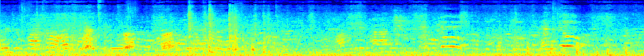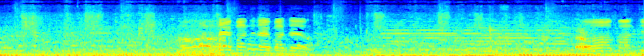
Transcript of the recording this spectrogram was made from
Ano tayo, bante tayo, bante tayo. So, bante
